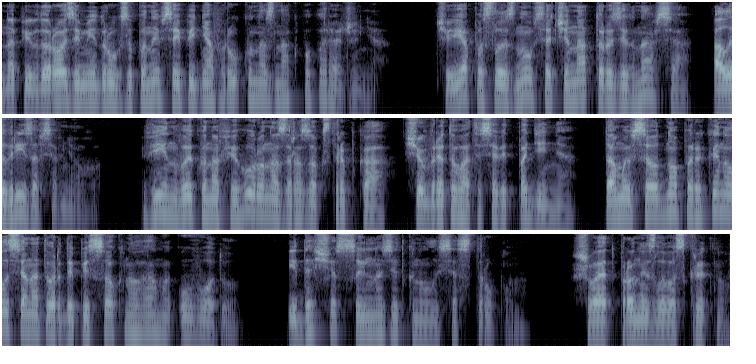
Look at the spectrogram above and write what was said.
На півдорозі мій друг зупинився і підняв руку на знак попередження. Чи я послизнувся, чи надто розігнався, але врізався в нього. Він виконав фігуру на зразок стрибка, щоб врятуватися від падіння, та ми все одно перекинулися на твердий пісок ногами у воду і дещо сильно зіткнулися з трупом. Швед пронизливо скрикнув,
